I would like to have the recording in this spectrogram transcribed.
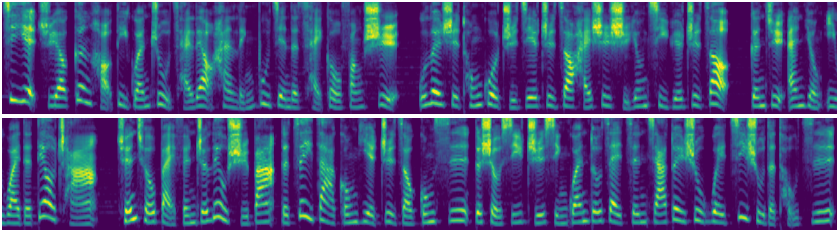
企业需要更好地关注材料和零部件的采购方式，无论是通过直接制造还是使用契约制造。根据安永意外的调查，全球百分之六十八的最大工业制造公司的首席执行官都在增加对数位技术的投资，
